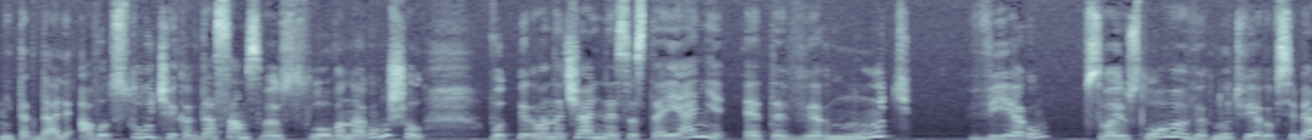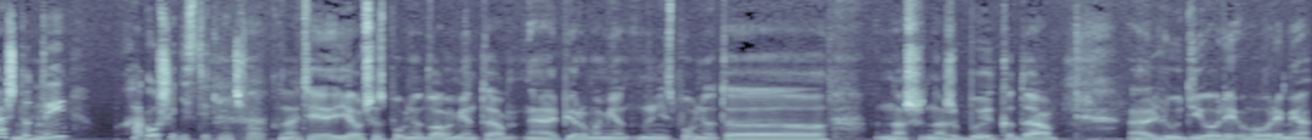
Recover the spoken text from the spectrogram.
и так далее. А вот в случае, когда сам свое слово нарушил, вот первоначальное состояние – это вернуть веру в свое слово, вернуть веру в себя, что угу. ты хороший действительно человек. Знаете, я сейчас вспомнил два момента. Э, первый момент, ну, не вспомнил, это наш, наш быт, когда э, люди во время, во время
